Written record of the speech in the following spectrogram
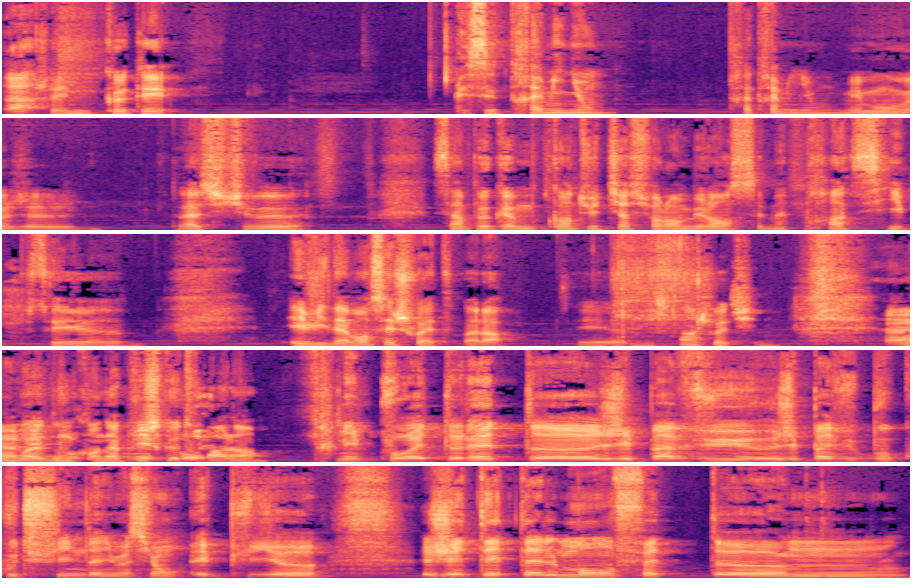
Ah. J'avais mis de côté. Et c'est très mignon. Très très mignon. Mais bon, je... là, si tu veux, c'est un peu comme quand tu tires sur l'ambulance, c'est le même principe. C'est euh, Évidemment, c'est chouette, voilà. c'était un chouette film. Bah, donc on a plus que trois là. Hein. Mais pour être honnête, j'ai pas vu, j'ai pas vu beaucoup de films d'animation. Et puis j'étais tellement en fait, le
